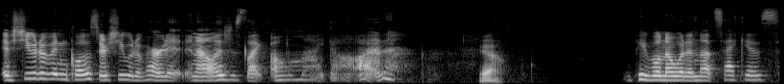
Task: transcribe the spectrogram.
If she would have been closer, she would have heard it. And I was just like, oh my god. Yeah. People know what a nut sack is.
